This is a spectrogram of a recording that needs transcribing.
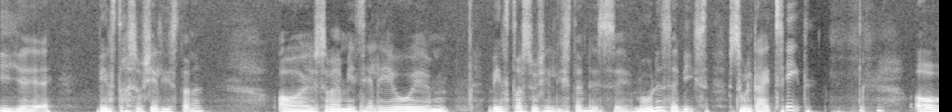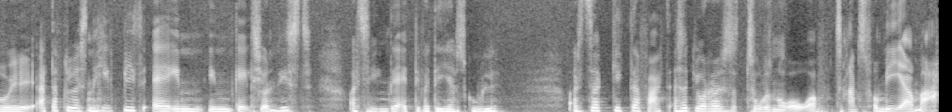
i øh, Venstre Socialisterne. Og øh, så var jeg med til at lave øh, Venstre Socialisternes øh, månedsavis, Solidaritet og, øh, og der blev jeg sådan helt bit af en, en gal journalist, og tænkte, at det var det, jeg skulle. Og så gik der faktisk, altså gjorde der, så tog det nogle år at transformere mig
